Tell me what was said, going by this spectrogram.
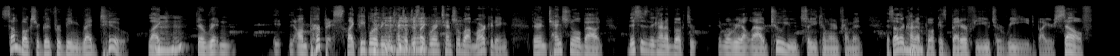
some books are good for being read too like mm-hmm. they're written on purpose. Like people are being intentional just like we're intentional about marketing they're intentional about this is the kind of book to, that we'll read out loud to you so you can learn from it. This other kind mm-hmm. of book is better for you to read by yourself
